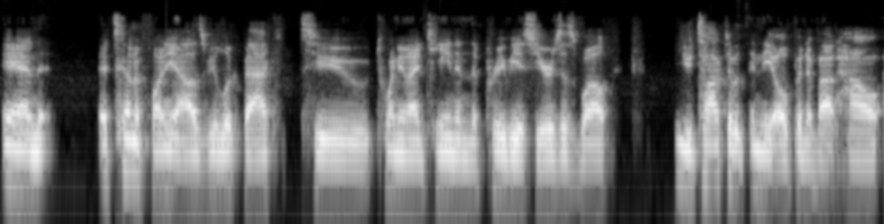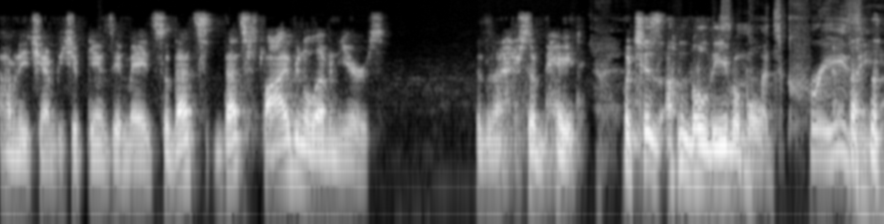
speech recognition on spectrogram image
And it's kind of funny as we look back to 2019 and the previous years as well. You talked about in the open about how how many championship games they made. So that's that's five and 11 years that the Niners have made, which is unbelievable. That's crazy.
